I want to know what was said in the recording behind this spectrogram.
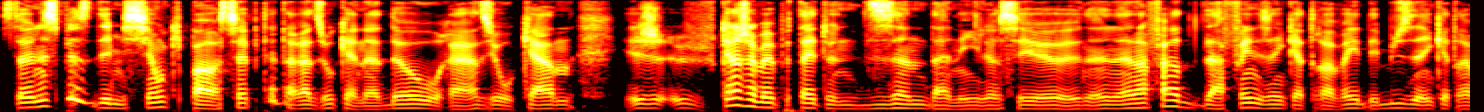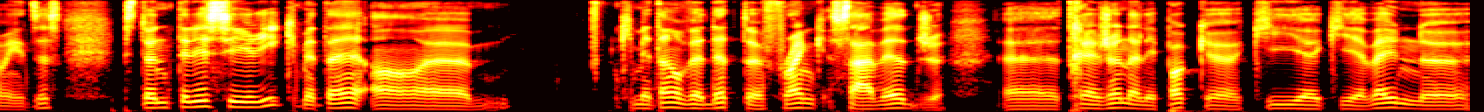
C'était une espèce d'émission qui passait peut-être à Radio-Canada ou Radio Cannes. Quand j'avais peut-être une dizaine d'années, c'est euh, une, une affaire de la fin des années 80, début des années 90. Puis c'était une télésérie qui mettait en... euh, um, qui mettait en vedette euh, Frank Savage, euh, très jeune à l'époque, euh, qui, qui avait une,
